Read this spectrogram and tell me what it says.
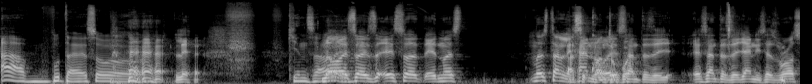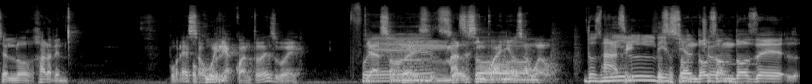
Ah, puta, eso... Le- ¿Quién sabe? no, eso es. Eso eh, no es. No es tan ¿Hace lejano, es fue? antes, de, es antes de Giannis, es Russell o Harden. Por eso, güey. ¿ya ¿Cuánto es, güey? Fue Ya son Pues, más de cinco son- años a huevo. Ah, sí. 2018. Entonces son, dos, son dos de...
